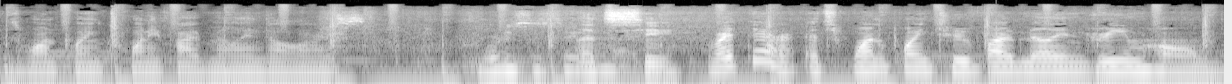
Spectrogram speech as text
It's $1.25 million. Where does it say? Let's that? see. Right there. It's 1.25 million dream home.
